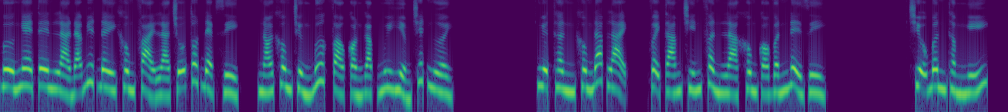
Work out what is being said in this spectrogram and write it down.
Vừa nghe tên là đã biết đây không phải là chỗ tốt đẹp gì, nói không chừng bước vào còn gặp nguy hiểm chết người. Nguyệt thần không đáp lại, vậy tám chín phần là không có vấn đề gì. Triệu Bân thầm nghĩ,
